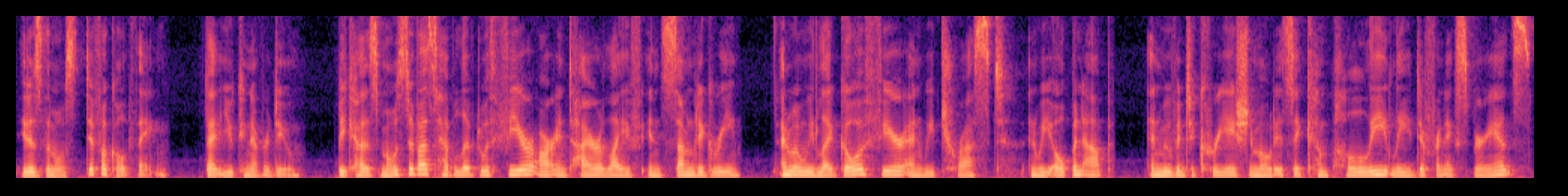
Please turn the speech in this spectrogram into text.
It is the most difficult thing that you can ever do because most of us have lived with fear our entire life in some degree. And when we let go of fear and we trust and we open up and move into creation mode, it's a completely different experience.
